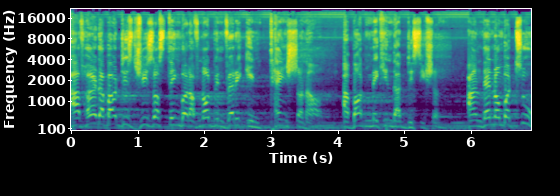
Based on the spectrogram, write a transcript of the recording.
I've heard about this Jesus thing, but I've not been very intentional about making that decision. And then number two,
